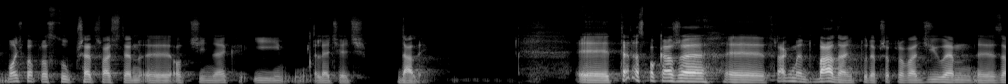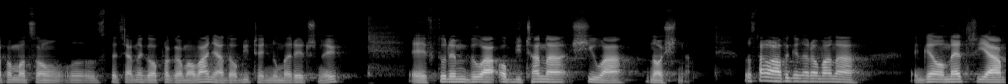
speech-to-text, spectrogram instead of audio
bądź po prostu przetrwać ten e, odcinek i lecieć dalej. E, teraz pokażę fragment badań, które przeprowadziłem za pomocą specjalnego oprogramowania do obliczeń numerycznych, w którym była obliczana siła nośna. Została wygenerowana geometria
